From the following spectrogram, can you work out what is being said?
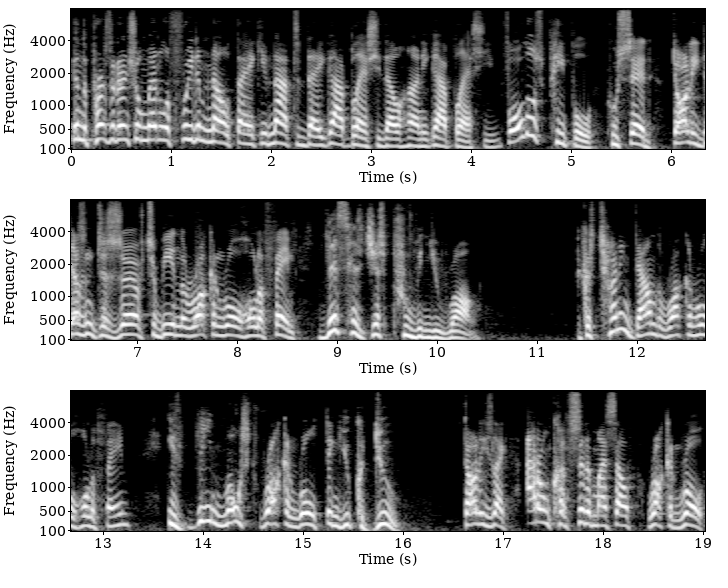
in the Presidential Medal of Freedom? No, thank you. Not today. God bless you, though, honey. God bless you. For all those people who said Dolly doesn't deserve to be in the Rock and Roll Hall of Fame, this has just proven you wrong. Because turning down the Rock and Roll Hall of Fame is the most rock and roll thing you could do. Dolly's like, I don't consider myself rock and roll.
